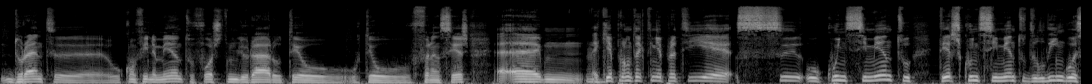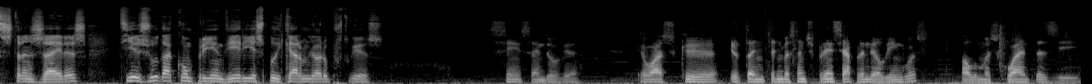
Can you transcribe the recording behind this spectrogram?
durante ah, o confinamento foste melhorar o teu, o teu francês. Ah, ah, Aqui a pergunta que tinha para ti é se o conhecimento, teres conhecimento de línguas estrangeiras, te ajuda a compreender e a explicar melhor o português. Sim, sem dúvida. Eu acho que eu tenho, tenho bastante experiência a aprender línguas, falo umas quantas e,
